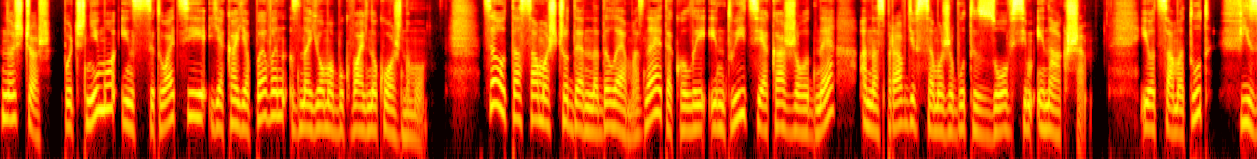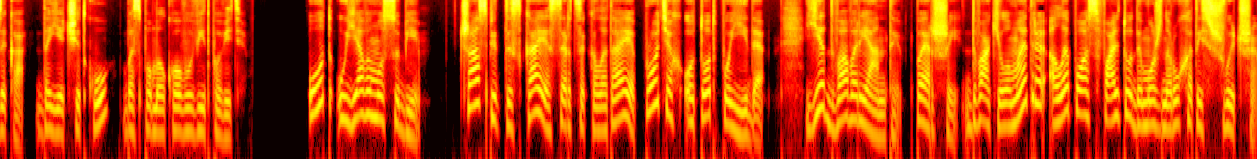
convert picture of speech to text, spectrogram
Ну що ж, почнімо із ситуації, яка я певен знайома буквально кожному. Це от та сама щоденна дилема, знаєте, коли інтуїція каже одне, а насправді все може бути зовсім інакше. І от саме тут фізика дає чітку, безпомилкову відповідь. От уявимо собі. Час підтискає, серце калатає, протяг от-от поїде. Є два варіанти. Перший – 2 кілометри, але по асфальту, де можна рухатись швидше.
